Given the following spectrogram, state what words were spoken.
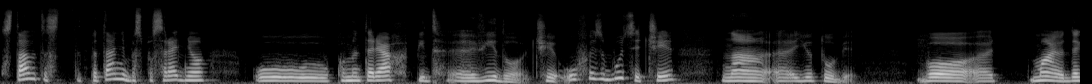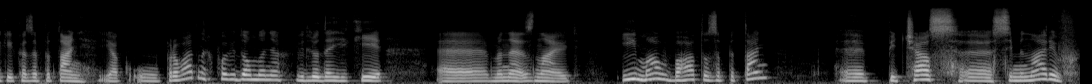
ставити питання безпосередньо у коментарях під відео, чи у Фейсбуці, чи на Ютубі. Бо маю декілька запитань як у приватних повідомленнях від людей, які е, мене знають, і мав багато запитань е, під час е, семінарів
